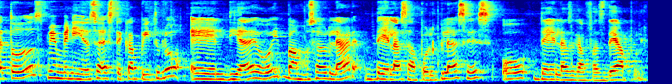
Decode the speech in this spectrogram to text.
a todos, bienvenidos a este capítulo. El día de hoy vamos a hablar de las Apple Glasses o de las gafas de Apple.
